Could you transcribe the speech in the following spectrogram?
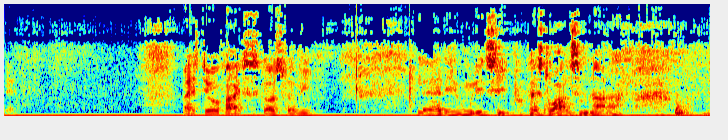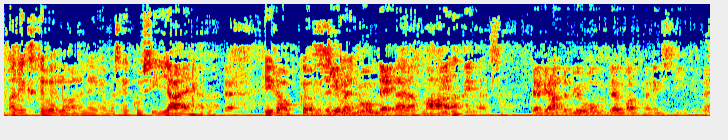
ja. Men altså, det var faktisk også, hvad vi lærte i humilitik på pastoralseminaret, for at det ikke skal være løgn, ikke? At man skal kunne sige jeg, og ja. hele opgør det siger man nu om dagen. Ja, meget, det, det, altså. Da vi andre blev unge, der måtte man ikke sige det.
